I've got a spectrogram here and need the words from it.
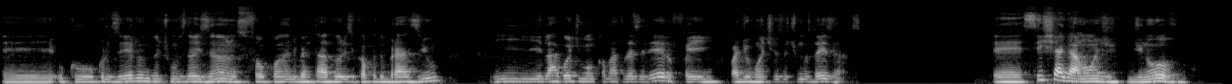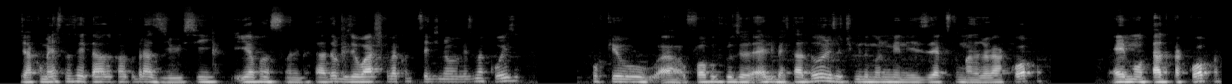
É, o Cruzeiro, nos últimos dois anos, focou na Libertadores e Copa do Brasil e largou de mão o Campeonato Brasileiro, foi coadjuvante nos últimos dois anos. É, se chegar longe de novo, já começa nas oitavas do Campeonato do Brasil e se ir avançando na Libertadores, eu acho que vai acontecer de novo a mesma coisa, porque o, a, o foco do Cruzeiro é Libertadores, o time do Mano Menezes é acostumado a jogar a Copa, é montado para a Copa,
